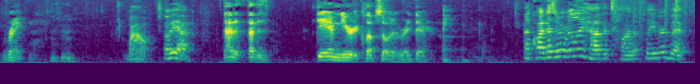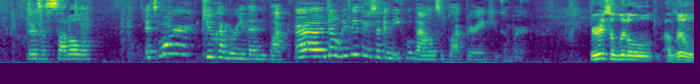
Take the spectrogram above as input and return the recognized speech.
Right. Wow. Oh yeah, That is, that is damn near to club soda right there. Aqua doesn't really have a ton of flavor, but there's a subtle. It's more cucumbery than black. Uh, no, maybe there's like an equal balance of blackberry and cucumber. There is a little, a little,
